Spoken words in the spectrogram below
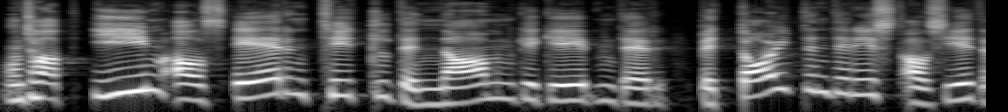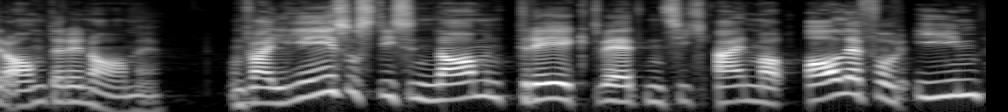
und hat ihm als Ehrentitel den Namen gegeben, der bedeutender ist als jeder andere Name. Und weil Jesus diesen Namen trägt, werden sich einmal alle vor ihm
